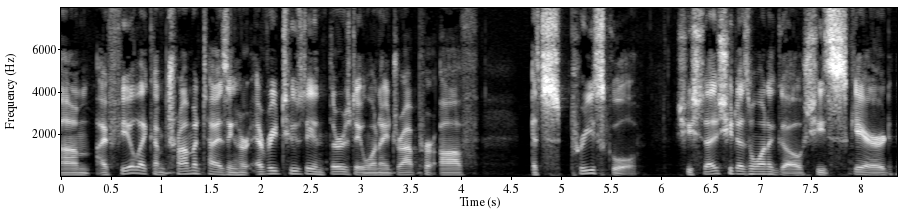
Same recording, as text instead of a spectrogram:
Um, i feel like i'm traumatizing her every tuesday and thursday when i drop her off at preschool she says she doesn't want to go she's scared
